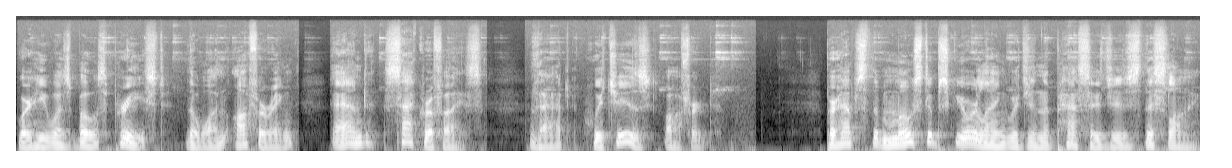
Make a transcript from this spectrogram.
where he was both priest, the one offering, and sacrifice, that which is offered. Perhaps the most obscure language in the passage is this line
